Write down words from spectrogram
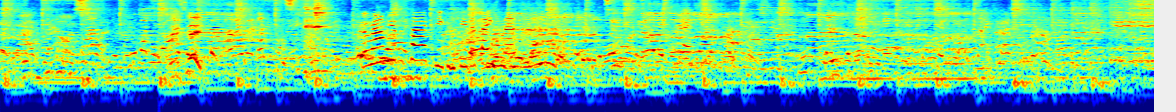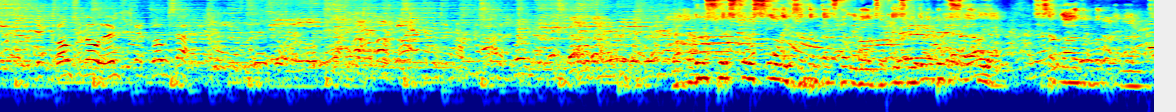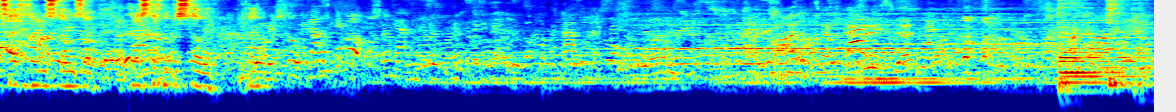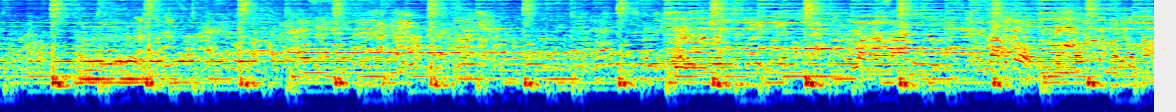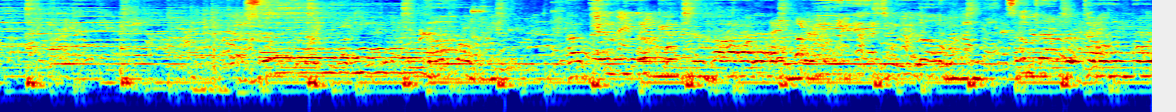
Go around the other side so you can see the faces. Get closer though, Luke. Get closer. I'm going to switch to a slowly because I think that's what you want, okay? So we're going to put a slowly on. She said, Lana, I'm not going to decide to do the snow, so I'm going to stick with the snow. Okay? Sometimes I don't know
